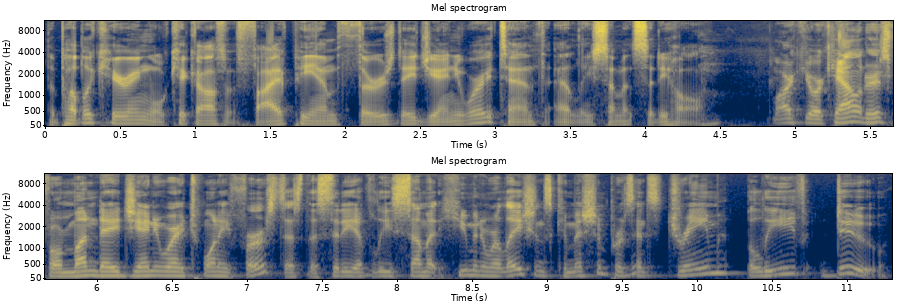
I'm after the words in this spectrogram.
The public hearing will kick off at 5 p.m. Thursday, January 10th at Lee's Summit City Hall. Mark your calendars for Monday, January 21st, as the City of Lee's Summit Human Relations Commission presents Dream, Believe, Do,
